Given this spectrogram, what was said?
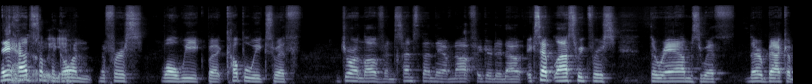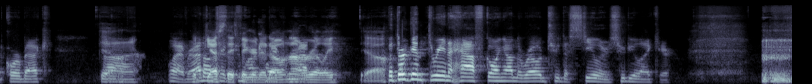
They had something going the first well week, but couple weeks with Jordan Love, and since then they have not figured it out. Except last week versus the Rams with their backup quarterback. Yeah. Uh, whatever. I, I don't guess they figured it out. Not really. Yeah. But they're getting three and a half going on the road to the Steelers. Who do you like here?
